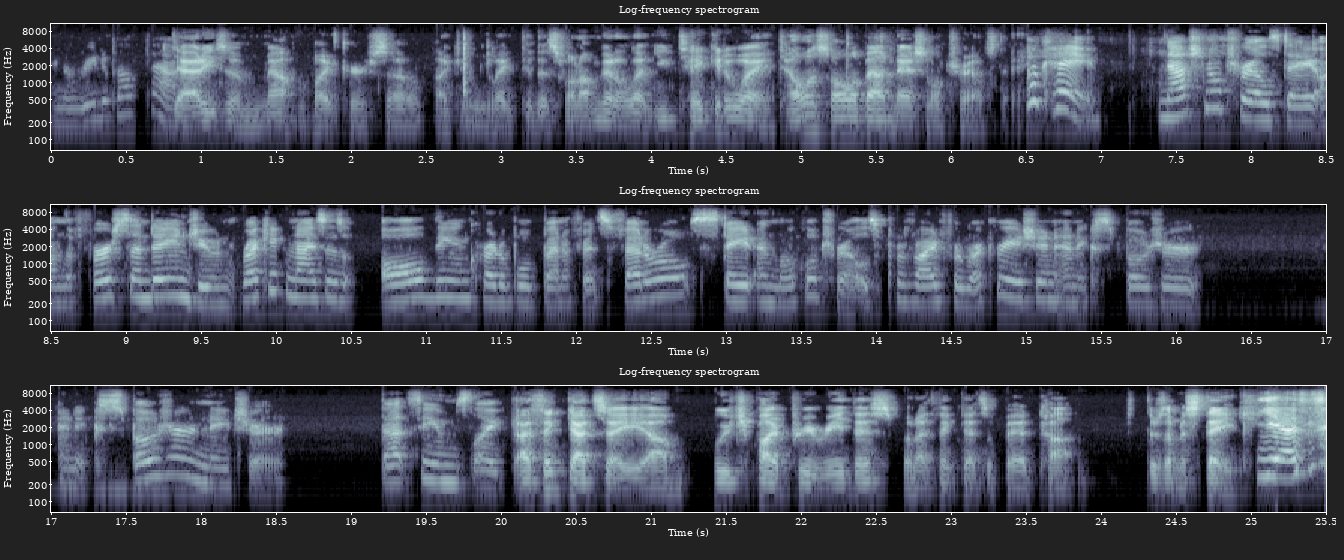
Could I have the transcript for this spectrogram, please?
I'm gonna read about that. Daddy's a mountain biker, so I can relate to this one. I'm going to let you take it away. Tell us all about National Trails Day. Okay. National Trails Day on the first Sunday in June recognizes all the incredible benefits federal, state, and local trails provide for recreation and exposure and exposure nature. That seems like I think that's a. Um, we should probably pre-read this, but I think that's a bad con. There's a mistake. Yes.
